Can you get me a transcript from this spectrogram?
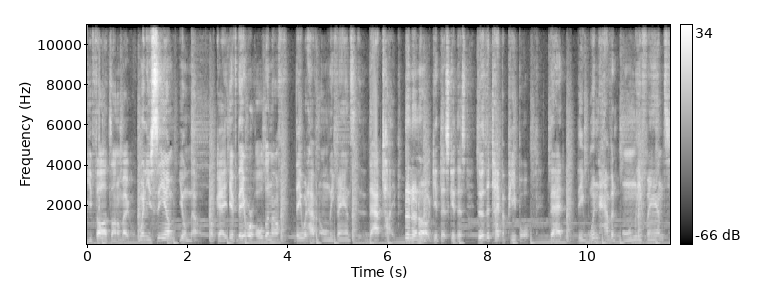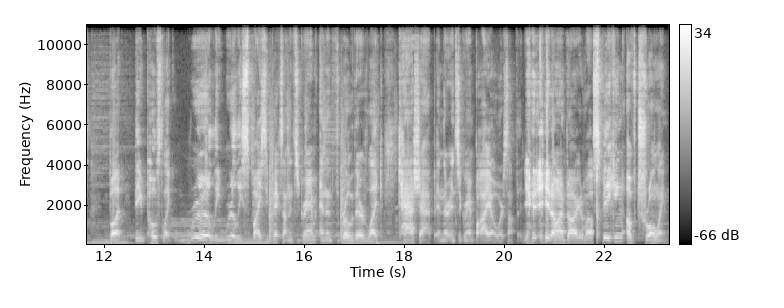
e-thots on Omegle. When you see them, you'll know okay? If they were old enough, they would have an OnlyFans, that type. No, no, no, get this, get this. They're the type of people that they wouldn't have an OnlyFans, but they'd post like really, really spicy pics on Instagram and then throw their like Cash App in their Instagram bio or something. you know what I'm talking about? Speaking of trolling,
